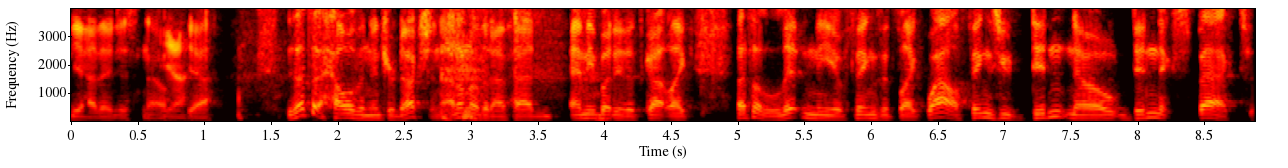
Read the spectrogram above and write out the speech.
yeah, they just know. Yeah. Yeah. That's a hell of an introduction. I don't know that I've had anybody that's got like that's a litany of things. It's like, wow, things you didn't know, didn't expect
